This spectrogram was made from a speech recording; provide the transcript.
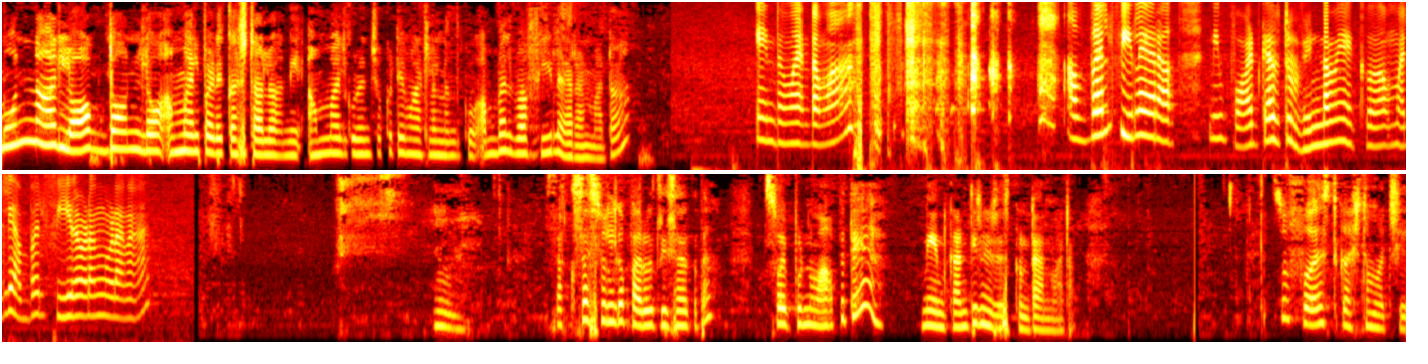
మొన్న లాక్డౌన్లో అమ్మాయిలు పడే కష్టాలు అని అమ్మాయిల గురించి ఒకటే మాట్లాడినందుకు అబ్బాయిలు బాగా ఫీల్ అయ్యారనమాట ఏంటమ్మా? ఏంటమ్మా అబ్బాయిలు ఫీల్ అయ్యారా? నీ పాడ్కాస్ట్ వినడమే ఎక్కువ. మళ్ళీ అబ్బాయిలు ఫీల్ అవ్వడం కూడానా? సక్సెస్ఫుల్గా పరువు తీసావు కదా. సో ఇప్పుడు నువ్వు ఆపితే నేను కంటిన్యూ చేసుకుంటా అనమాట సో ఫస్ట్ కష్టం వచ్చి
